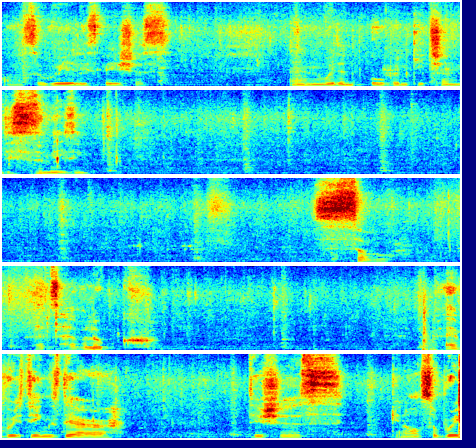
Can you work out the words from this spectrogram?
Also really spacious. And with an open kitchen this is amazing. So let's have a look. Everything's there. Dishes. You can also bring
